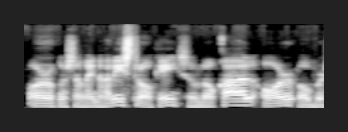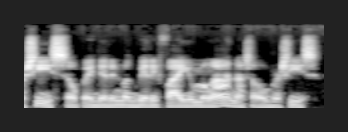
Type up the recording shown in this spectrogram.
or kung saan kayo nakarehistro. Okay, so local or overseas. So pwede rin mag-verify yung mga nasa overseas.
